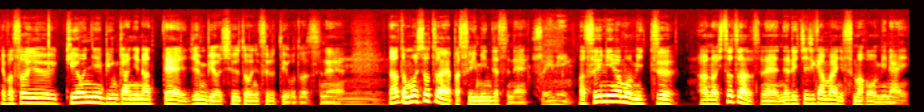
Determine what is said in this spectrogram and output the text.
やっぱそういう気温に敏感になって準備を周到にするっていうことですね。あともう一つはやっぱ睡眠ですね睡眠、まあ、睡眠はもう3つ。あの一つはですね寝る1時間前にスマホを見ない。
